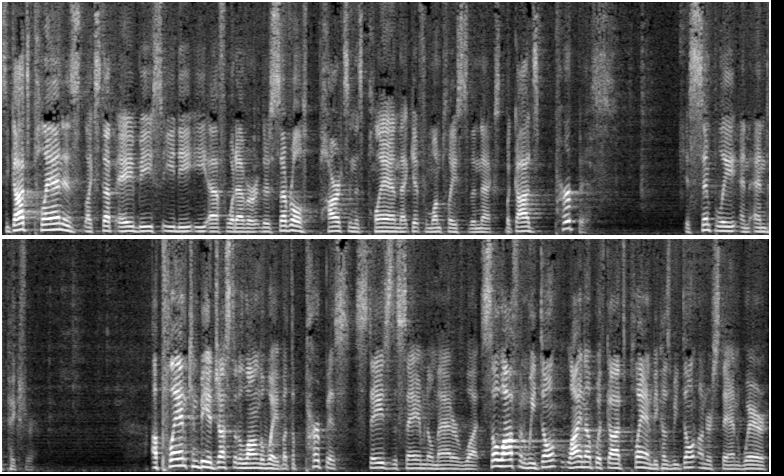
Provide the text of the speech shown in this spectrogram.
See, God's plan is like step A, B, C, D, E, F, whatever. There's several parts in this plan that get from one place to the next. But God's purpose is simply an end picture. A plan can be adjusted along the way, but the purpose stays the same no matter what. So often we don't line up with God's plan because we don't understand where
